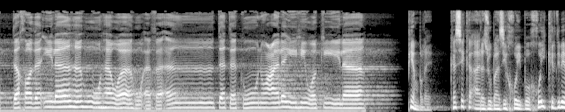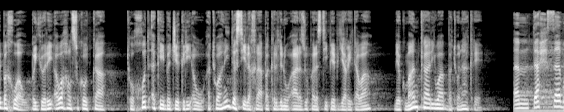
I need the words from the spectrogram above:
اتخذ إلهه هواه أفأنت تكون عليه وكيلا پێم بڵێ کەسێک کە ئارەزوبازی خۆی بۆ خۆی کردبێ بەخوا و بە گوێرەی ئەوە هەڵسوکەوت بکە تۆ خۆت ئەەکەی بە جێگری ئەو ئەتوانی دەستی لە خراپەکردن و ئارزوو پەرستی پێبگەڕیتەوە بێگومان کاریوە بە تۆ ناکرێ أم تحسب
